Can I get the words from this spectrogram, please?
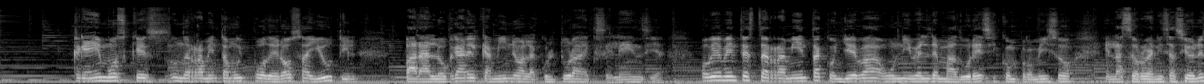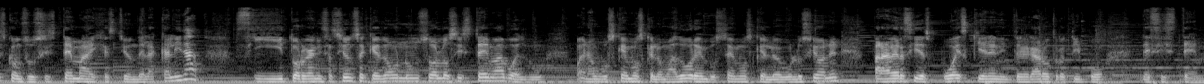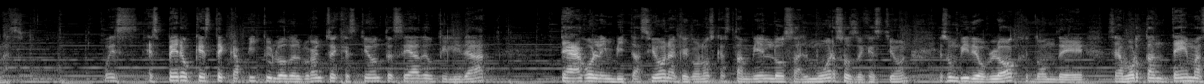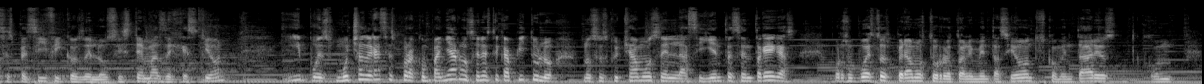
creemos que es una herramienta muy poderosa y útil para lograr el camino a la cultura de excelencia. Obviamente esta herramienta conlleva un nivel de madurez y compromiso en las organizaciones con su sistema de gestión de la calidad. Si tu organización se quedó en un solo sistema, pues bueno, busquemos que lo maduren, busquemos que lo evolucionen para ver si después quieren integrar otro tipo de sistemas. Pues espero que este capítulo del brunch de gestión te sea de utilidad te hago la invitación a que conozcas también los almuerzos de gestión. Es un videoblog donde se abordan temas específicos de los sistemas de gestión. Y pues muchas gracias por acompañarnos en este capítulo. Nos escuchamos en las siguientes entregas. Por supuesto esperamos tu retroalimentación, tus comentarios.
